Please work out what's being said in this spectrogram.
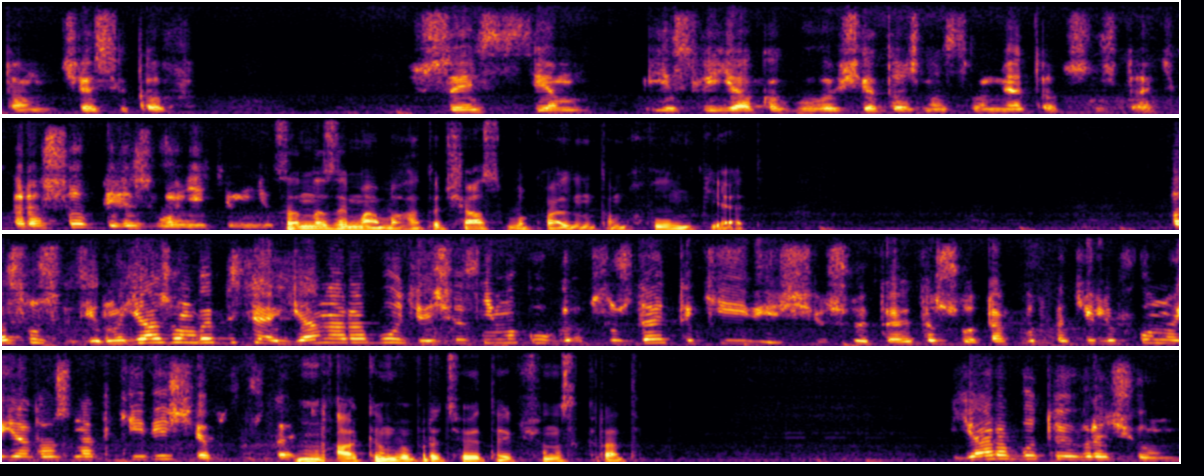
там, часиков 6-7, если я как бы вообще должна с вами это обсуждать. Хорошо, перезвоните мне. Це не займає багато часу, буквально там хвилин 5. Послушайте, ну я же вам объясняю, я на работе, я сейчас не могу г- обсуждать такие вещи. Что это? Это что, так вот по телефону я должна такие вещи обсуждать? А ким ви працюєте, якщо не секрет? Я работаю врачом.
